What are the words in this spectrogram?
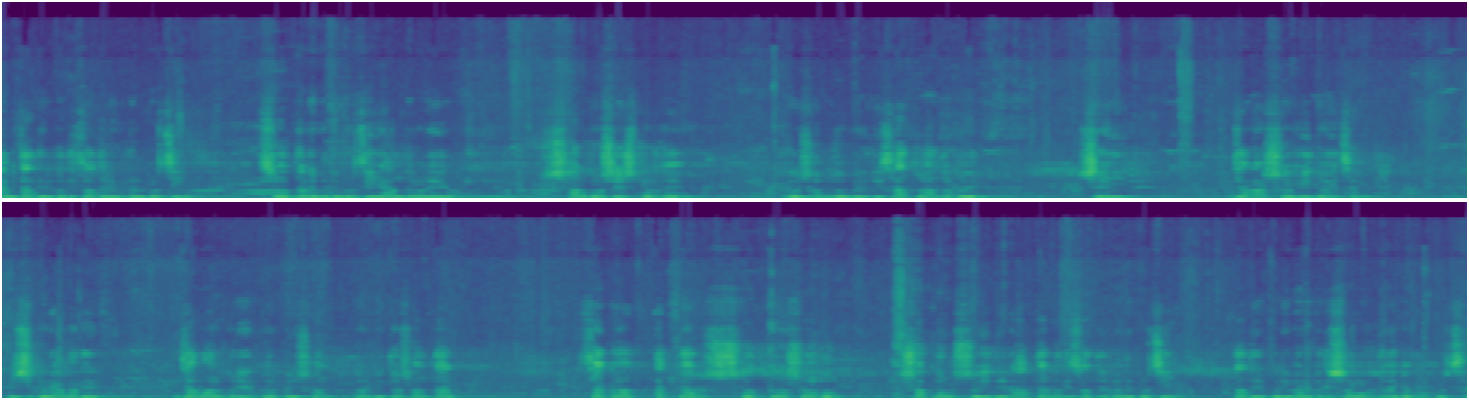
আমি তাদের প্রতি শ্রদ্ধা নিবেদন করছি। শ্রদ্ধা নিবেদন করছি এই আন্দোলনের সর্বশেষ পর্যায়ে বৈষম্য বিরোধী ছাত্র আন্দোলনে সেই যারা শহীদ হয়েছেন, বিশেষ করে আমাদের জামালপুরের গর্বী গর্বিত সন্তান সাকাত আক্তার সদ্য সহ সকল শহীদের আত্মার প্রতি শ্রদ্ধা নিবেদন করছি, তাদের পরিবারের প্রতি সমবেদনা জ্ঞাপন করছি।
